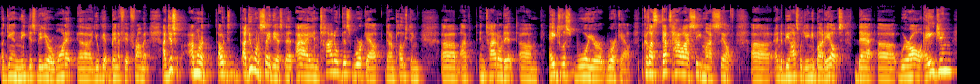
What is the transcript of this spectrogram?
again need this video or want it, uh, you'll get benefit from it. I just, I'm gonna, I, would, I do want to say this, that I entitled this workout that I'm posting, um, I've entitled it um, Ageless Warrior Workout because I, that's how I see myself. Uh, and to be honest with you, anybody else, that uh, we're all aging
